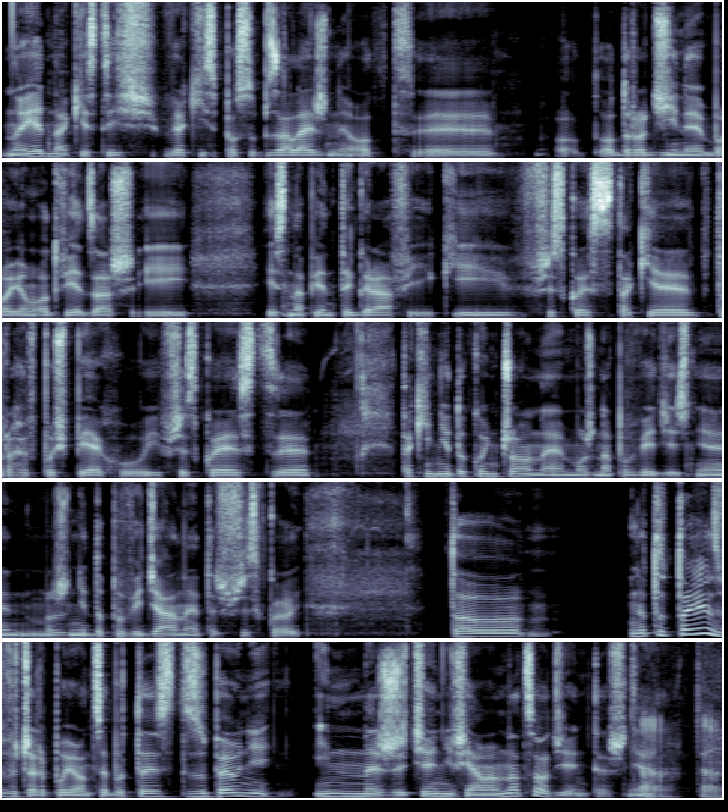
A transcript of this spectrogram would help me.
no jednak jesteś w jakiś sposób zależny od, e, od, od, rodziny, bo ją odwiedzasz i jest napięty grafik i wszystko jest takie trochę w pośpiechu i wszystko jest e, takie niedokończone, można powiedzieć, nie? Może niedopowiedziane też wszystko. To no to to jest wyczerpujące, bo to jest zupełnie inne życie niż ja mam na co dzień też, nie? Tak, tak.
